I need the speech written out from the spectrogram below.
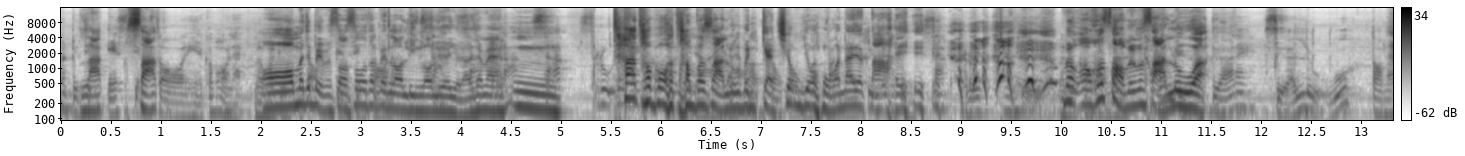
มันเป็นรักเอสซัก ซออย่างเงี้ยก็พอแล้วเราอ๋อดูมันจะเป็นเป็นซอโซ่ถ้าเป็นลอลิงรอเรืออยู่แล้วใช่ไหมซักอืม ซักรู้ ถ้าทบทำภาษาลูเป็นแกะเชื่อมโยงผมว่าน่าจะตายซักรู้แบบเอาข้อสอบเป็นภาษาลูอะเสืออะไร เสือหลูต่อมา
